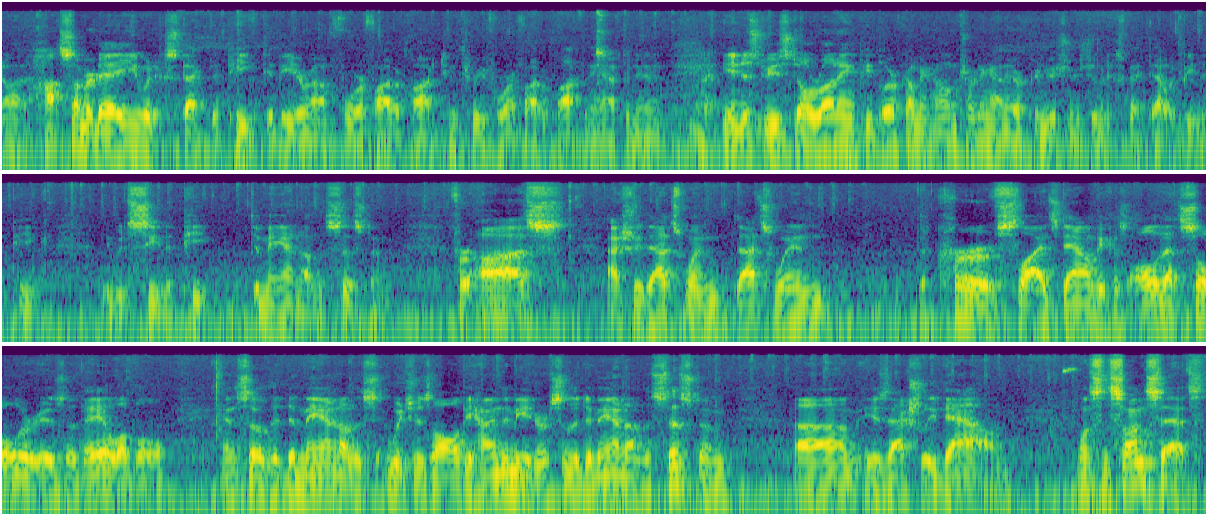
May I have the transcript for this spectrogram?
know, on a hot summer day, you would expect the peak to be around four or five o'clock, two, three, four or five o'clock in the afternoon. Right. The industry is still running, people are coming home, turning on air conditioners, you would expect that would be the peak. You would see the peak demand on the system. For us, actually, that's when, that's when the curve slides down because all of that solar is available. And so the demand on this, which is all behind the meter, so the demand on the system um, is actually down. Once the sun sets,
